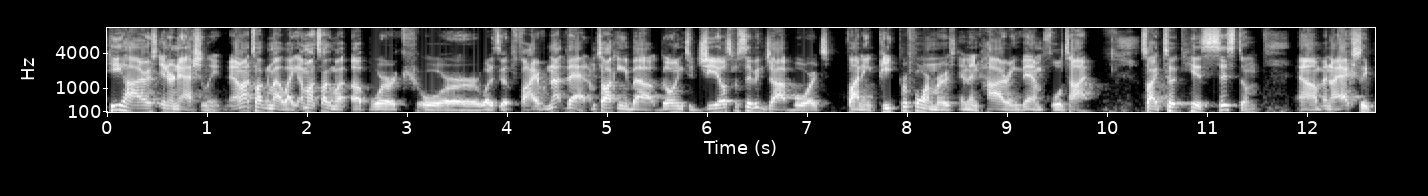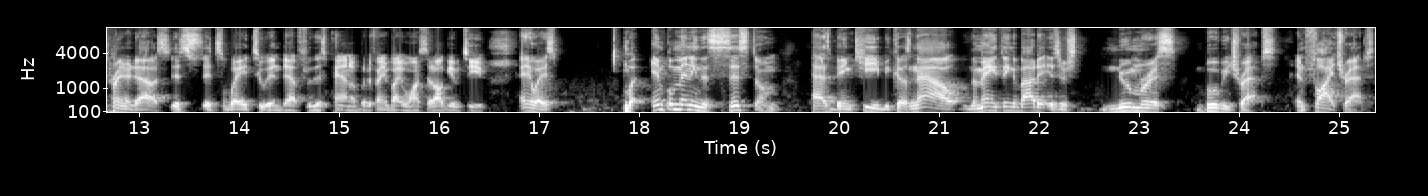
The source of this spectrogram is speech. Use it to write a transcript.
he hires internationally. And I'm not talking about like, I'm not talking about Upwork or what is it, Fiverr, not that. I'm talking about going to geo specific job boards, finding peak performers, and then hiring them full time. So I took his system um, and I actually printed out. It's, it's way too in depth for this panel, but if anybody wants it, I'll give it to you. Anyways, but implementing the system has been key because now the main thing about it is there's numerous booby traps and fly traps.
